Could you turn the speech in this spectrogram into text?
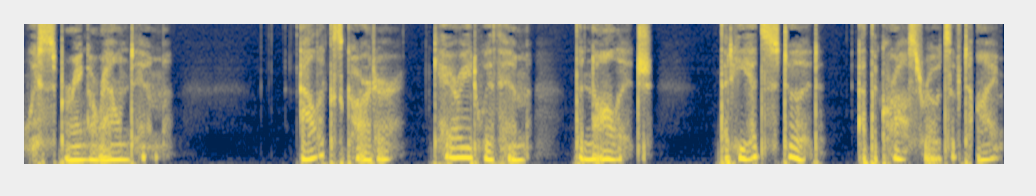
whispering around him, Alex Carter carried with him the knowledge that he had stood at the crossroads of time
